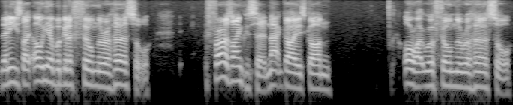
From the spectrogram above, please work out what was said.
Then he's like, "Oh yeah, we're going to film the rehearsal." As far as I'm concerned, that guy's gone. All right, we'll film the rehearsal,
